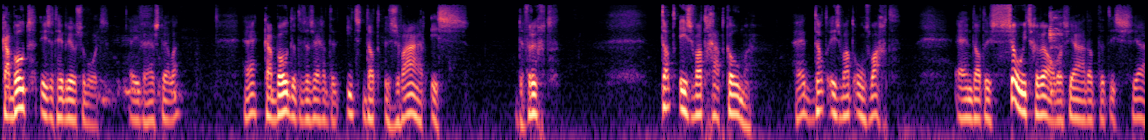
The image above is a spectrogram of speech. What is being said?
Kaboot is het Hebreeuwse woord. Even herstellen. He, kaboot, dat wil zeggen dat iets dat zwaar is. De vrucht. Dat is wat gaat komen. dat is wat ons wacht. En dat is zoiets geweldigs. Ja, dat, dat is, ja,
